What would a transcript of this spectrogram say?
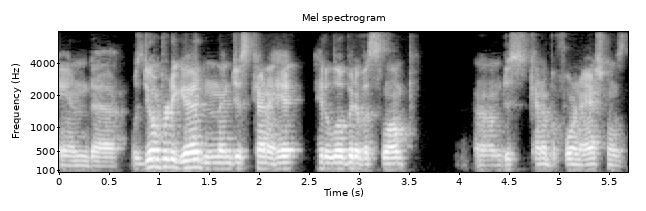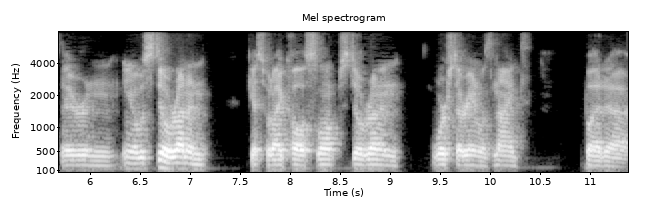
and uh, was doing pretty good, and then just kind of hit hit a little bit of a slump um, just kind of before nationals there, and you know was still running. Guess what I call a slump. Still running. Worst I ran was ninth, but uh,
